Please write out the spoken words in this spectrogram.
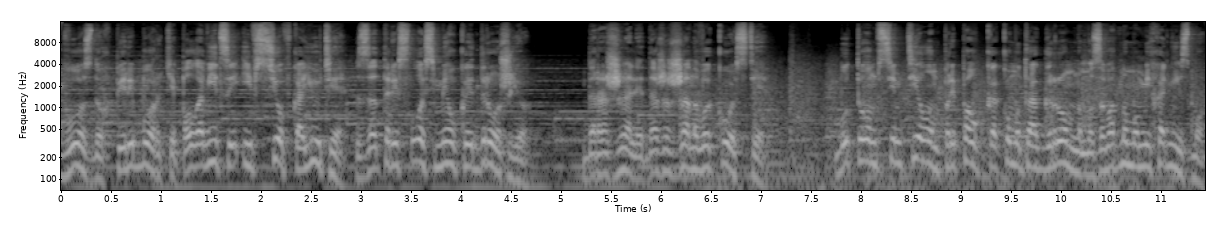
Воздух, переборки, половицы и все в каюте затряслось мелкой дрожью. Дрожали даже Жановы кости. Будто он всем телом припал к какому-то огромному заводному механизму,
